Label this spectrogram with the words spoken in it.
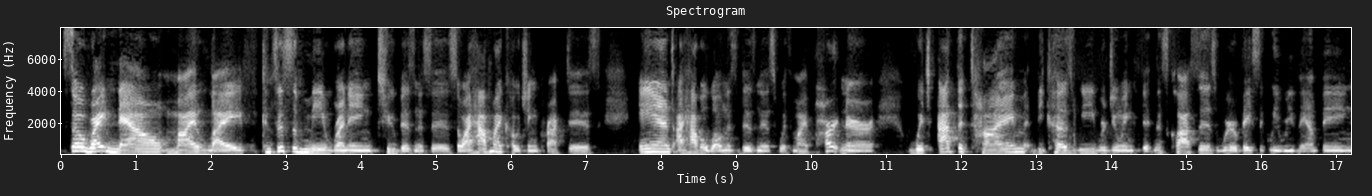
So, right now, my life consists of me running two businesses. So, I have my coaching practice and I have a wellness business with my partner which at the time, because we were doing fitness classes, we're basically revamping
